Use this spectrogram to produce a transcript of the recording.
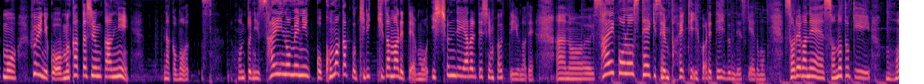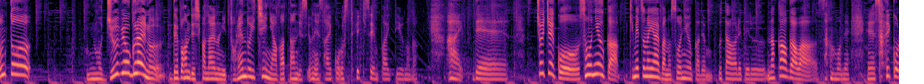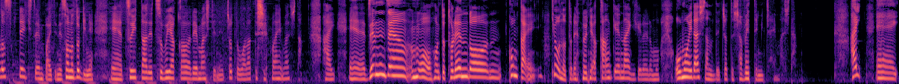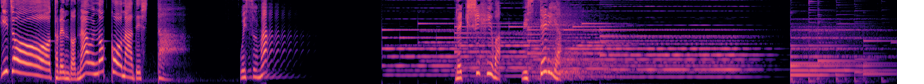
もう不意にこう向かった瞬間になんかもう本当に才の目にこう細かく切り刻まれてもう一瞬でやられてしまうっていうのであのサイコロステーキ先輩って言われているんですけれどもそれがねその時もう本当もう10秒ぐらいの出番でしかないのにトレンド1位に上がったんですよねサイコロステーキ先輩っていうのが。はいでちょいちょいこう挿入歌「鬼滅の刃」の挿入歌でも歌われてる中川さんもね、えーサイコロステーキ先輩ってねその時ね、えーツイッターでつぶやかれましてねちょっと笑ってしまいました。はい、えー全然もうほんとトレンド今回今日のトレンドには関係ないけれども思い出したのでちょっと喋ってみちゃいました。はい、えー、以上トレンド NOW のコーナーでした。ウィスマ。歴史秘話。ウィステリア。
